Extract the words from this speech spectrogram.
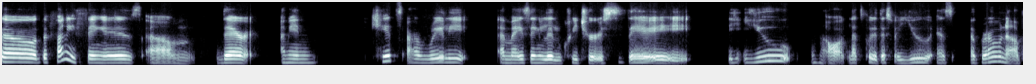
So the funny thing is, um, they're, I mean, kids are really amazing little creatures. They, you, or let's put it this way, you as a grown up,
